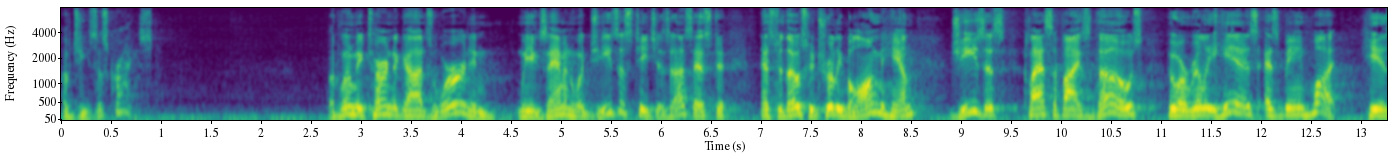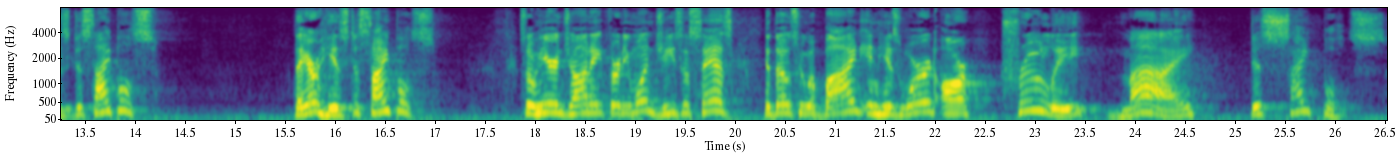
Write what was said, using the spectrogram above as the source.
of Jesus Christ. But when we turn to God's Word and we examine what Jesus teaches us as to, as to those who truly belong to Him, Jesus classifies those who are really His as being what? His disciples. They are His disciples. So here in John 8 31, Jesus says that those who abide in His Word are truly my disciples.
